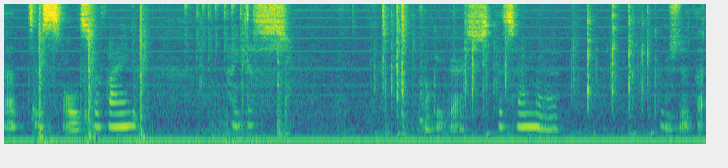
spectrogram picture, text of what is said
That is also fine, I guess. Okay, guys, this time I'm gonna come do that.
